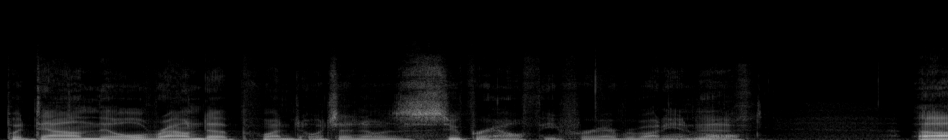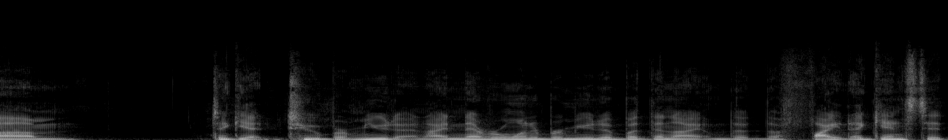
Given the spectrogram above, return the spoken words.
put down the old Roundup, which I know is super healthy for everybody involved, um, to get to Bermuda. And I never wanted Bermuda, but then I the, the fight against it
